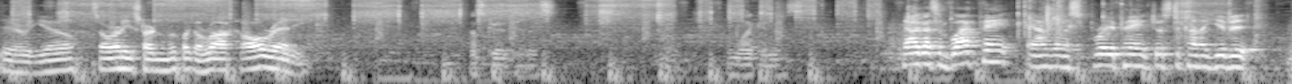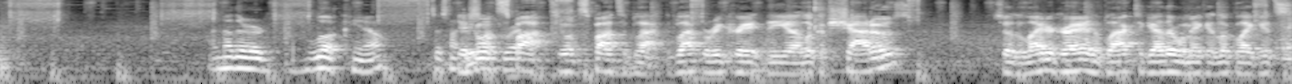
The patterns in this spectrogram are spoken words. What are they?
There we go. It's already starting to look like a rock already. That's good. Dennis. I'm liking this. Now I got some black paint and I'm gonna spray paint just to kind of give it another look, you know? So it's not Yeah, just you want spots. You want spots of black. The black will recreate the uh, look of shadows. So the lighter gray and the black together will make it look like it's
